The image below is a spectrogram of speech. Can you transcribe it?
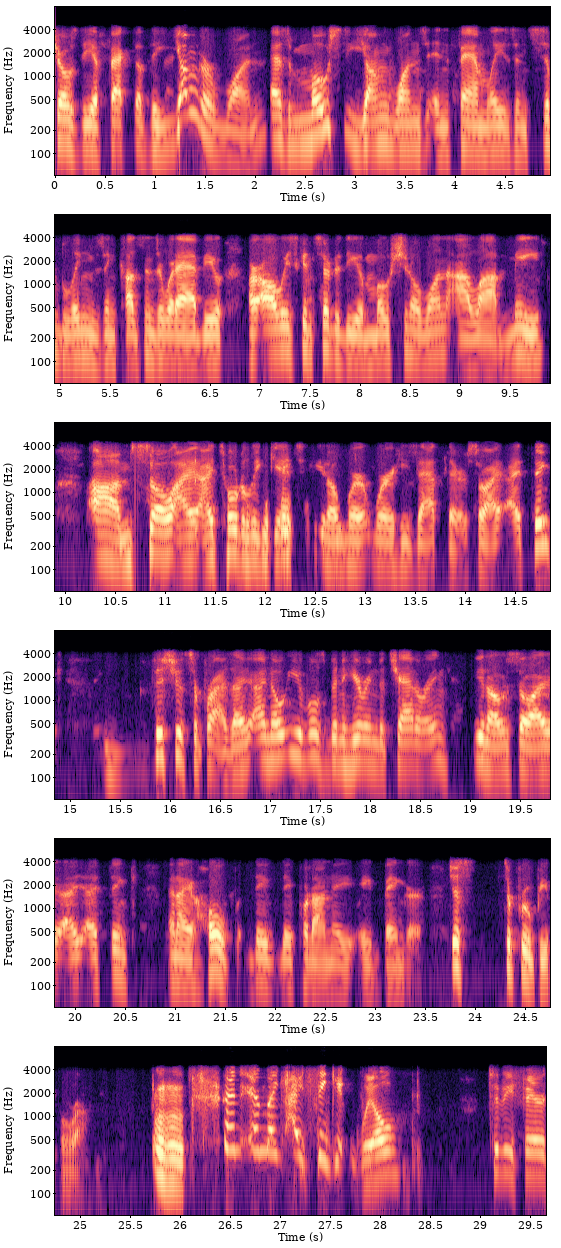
shows the effect of the younger one, as most young ones in families and siblings and cousins or what have you are always considered the emotional one, a la me. Um, so I, I totally get you know where where he's at there. So I, I think this should surprise. I, I know Evil's been hearing the chattering, you know, so I, I, I think and I hope they they put on a, a banger just to prove people wrong. hmm And and like I think it will, to be fair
